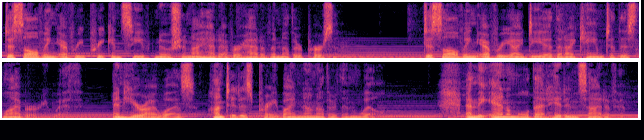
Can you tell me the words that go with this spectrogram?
dissolving every preconceived notion I had ever had of another person, dissolving every idea that I came to this library with. And here I was, hunted as prey by none other than Will and the animal that hid inside of him.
